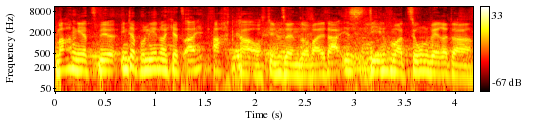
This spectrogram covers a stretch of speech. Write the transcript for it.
machen jetzt, wir interpolieren euch jetzt 8K aus dem Sensor, weil da ist, die Information wäre da.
